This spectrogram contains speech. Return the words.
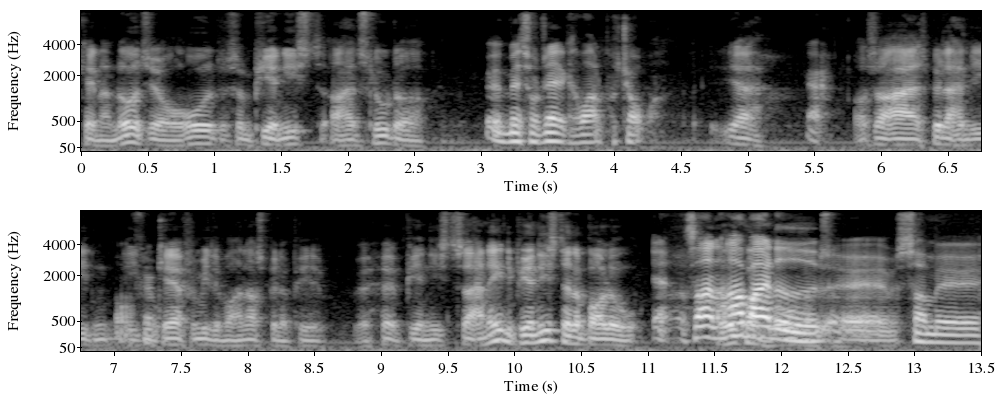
kender noget til overhovedet, som pianist, og han slutter, Øh, med soldaterkammerater på sjov. ja, Ja. og så har, spiller han i den, i den kære familie, hvor han også spiller pi, øh, pianist. Så han er egentlig pianist eller bollo. Ja, så har han arbejdet øh, som... Øh,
